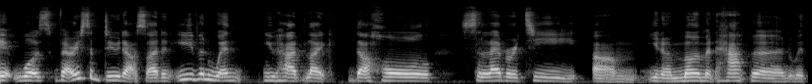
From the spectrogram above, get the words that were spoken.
it was very subdued outside. And even when you had like the whole celebrity, um, you know, moment happen with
